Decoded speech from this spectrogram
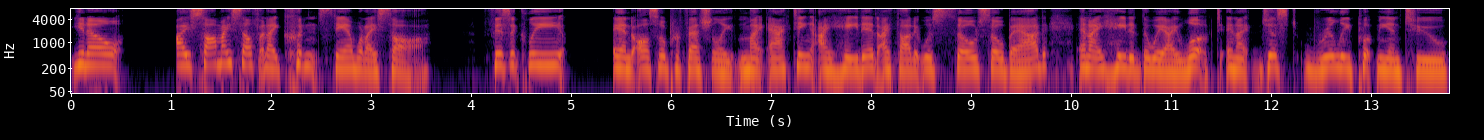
you know, I saw myself and I couldn't stand what I saw physically and also professionally. My acting, I hated. I thought it was so, so bad. And I hated the way I looked. And I just really put me into.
